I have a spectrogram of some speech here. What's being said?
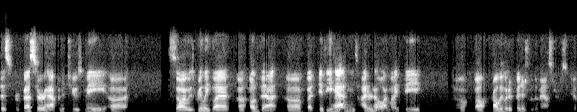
this professor happened to choose me. Uh, so I was really glad uh, of that. Uh, but if he hadn't, I don't know, I might be, you know, well, probably would have finished with a master's if,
